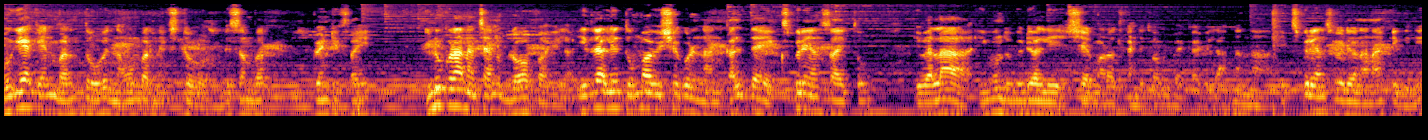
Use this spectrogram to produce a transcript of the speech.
ಮುಗಿಯೋಕ್ಕೇನು ಬಂತು November next December twenty five ಇನ್ನೂ ಕೂಡ ನನ್ನ ಚಾನಲ್ ಗ್ರೋ ಅಪ್ ಆಗಿಲ್ಲ. ಇದರಲ್ಲಿ ತುಂಬ ವಿಷಯಗಳು ನಾನು ಕಲಿತೆ ಎಕ್ಸ್ಪೀರಿಯನ್ಸ್ ಆಯಿತು. ಇವೆಲ್ಲ ಈ ಒಂದು ವಿಡಿಯೋಲ್ಲಿ ಶೇರ್ ಮಾಡೋದು ಖಂಡಿತವಾಗ್ಲೂ ಬೇಕಾಗಿಲ್ಲ. ನನ್ನ ಎಕ್ಸ್ಪೀರಿಯನ್ಸ್ ವೀಡಿಯೋ ನಾನು ಹಾಕಿದ್ದೀನಿ.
